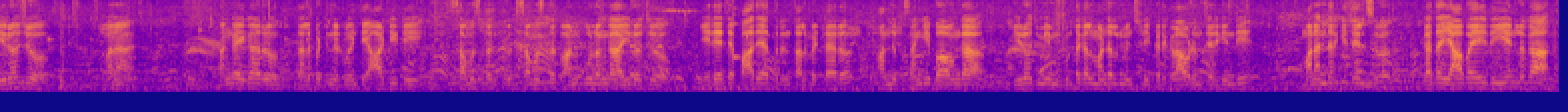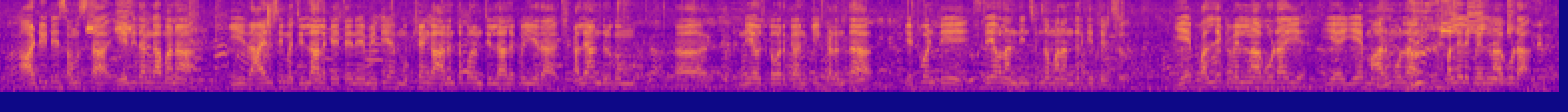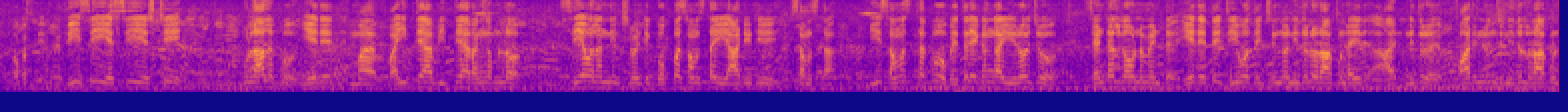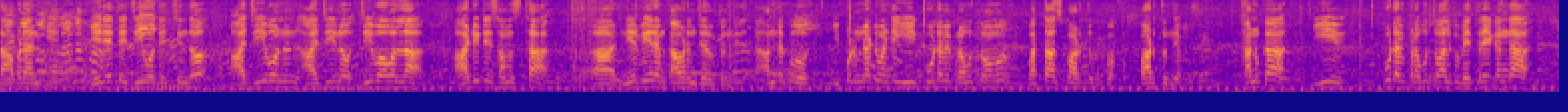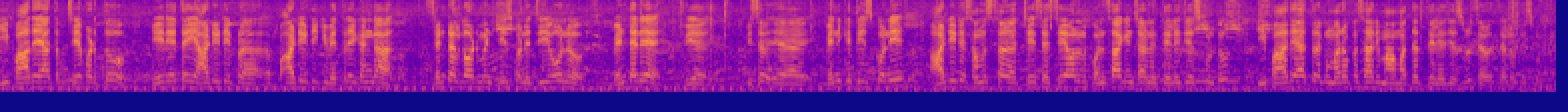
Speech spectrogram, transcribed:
ఈరోజు మన అంగయ్య గారు తలపెట్టినటువంటి ఆర్టీటీ సంస్థ సంస్థకు అనుకూలంగా ఈరోజు ఏదైతే పాదయాత్రను తలపెట్టారో అందుకు సంఘీభావంగా ఈరోజు మేము గుంటకల్ మండలం నుంచి ఇక్కడికి రావడం జరిగింది. మనందరికీ తెలుసు గత యాభై ఐదు ఏళ్ళుగా ఆర్టీటీ సంస్థ ఏ విధంగా మన ఈ రాయలసీమ జిల్లాలకైతేనేమిటి ముఖ్యంగా అనంతపురం జిల్లాలకు ఈ రా- కళ్యాణదుర్గం నియోజకవర్గానికి ఇక్కడంతా ఎటువంటి సేవలు అందించిందో మనందరికీ తెలుసు. ఏ పల్లెకి వెళ్ళినా కూడా ఏ- ఏ మారుమూల పల్లెలకు వెళ్ళినా కూడా ఒక బీసీ ఎస్సీ ఎస్టీ కులాలకు ఏదైతే మా వైద్య విద్యా రంగంలో సేవలు అందించినటువంటి గొప్ప సంస్థ ఈ ఆడిటి సంస్థ. ఈ సంస్థకు వ్యతిరేకంగా ఈరోజు సెంట్రల్ గవర్నమెంట్ ఏదైతే జీవో తెచ్చిందో నిధులు రాకుండా నిధులు ఫారిన్ నుంచి నిధులు రాకుండా ఆపడానికి ఏదైతే జీవో తెచ్చిందో ఆ జీవో నుండి ఆ జీవో జీవో వల్ల ఆడిటి సంస్థ నిర్వీర్యం కావడం జరుగుతుంది. అందుకు ఇప్పుడున్నటువంటి ఈ కూటమి ప్రభుత్వం వత్తాసు పాడుతు పాడుతుంది. కనుక ఈ కూటమి ప్రభుత్వాలకు వ్యతిరేకంగా ఈ పాదయాత్ర చేపడుతూ ఏదైతే ఈ ఆడిటి ఆడిటికి వ్యతిరేకంగా సెంట్రల్ గవర్నమెంట్ తీసుకునే జీవోను వెంటనే వెనక్కి తీసుకొని ఆడిటి సంస్థ చేసే సేవలను కొనసాగించాలని తెలియజేసుకుంటూ ఈ పాదయాత్రకు మరొకసారి మా మద్దతు తెలియజేసుకుంటూ సెలవు తీసుకుంటాం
